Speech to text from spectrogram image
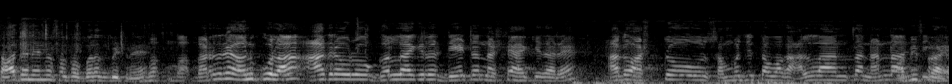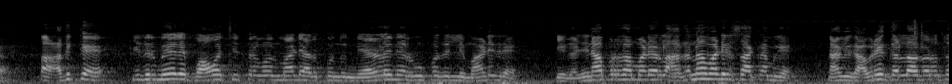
ಸಾಧನೆಯನ್ನು ಸ್ವಲ್ಪ ಬರೆದ್ ಬಿಟ್ರೆ? ಬರೆದ್ರೆ ಅನುಕೂಲ ಆದ್ರೆ ಅವರು ಗಲ್ಲಾಗಿರೋ ಅನ್ನ ಅಷ್ಟೇ ಹಾಕಿದ್ದಾರೆ. ಅದು ಅಷ್ಟು ಸಮಜಿತವಾಗ ಅಲ್ಲ ಅಂತ ನನ್ನ ಅಭಿಪ್ರಾಯ. ಅದಕ್ಕೆ ಇದ್ರ ಮೇಲೆ ಭಾವಚಿತ್ರಗಳನ್ನು ಮಾಡಿ ಅದಕ್ಕೊಂದು ನೆರಳಿನ ರೂಪದಲ್ಲಿ ಮಾಡಿದ್ರೆ ಈಗ ಅಜಿನಾಪುರದ ಮಾಡ್ಯಾರಲ್ಲ ಅದನ್ನ ಮಾಡಿರಿ ಸಾಕು ನಮಗೆ. ನಾವೀಗ ಅವರೇ ಗಲ್ಲಾದವರು ಅಂತ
